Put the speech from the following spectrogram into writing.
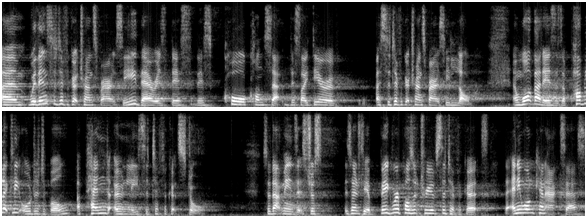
Um, within certificate transparency, there is this, this core concept, this idea of a certificate transparency log. And what that is is a publicly auditable, append-only certificate store. So that means it's just essentially a big repository of certificates that anyone can access,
